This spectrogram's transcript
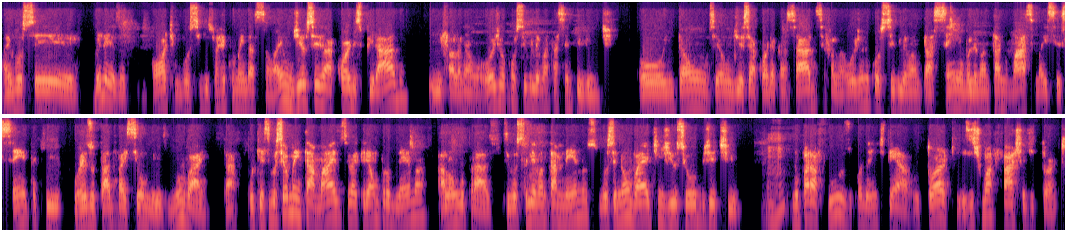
Aí você, beleza, ótimo, vou seguir sua recomendação. Aí um dia você acorda inspirado e fala, não, hoje eu consigo levantar 120. Ou então, você, um dia você acorda cansado, você fala, hoje eu não consigo levantar 100, eu vou levantar no máximo aí 60, que o resultado vai ser o mesmo. Não vai, tá? Porque se você aumentar mais, você vai criar um problema a longo prazo. Se você levantar menos, você não vai atingir o seu objetivo. Uhum. No parafuso, quando a gente tem a, o torque, existe uma faixa de torque.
